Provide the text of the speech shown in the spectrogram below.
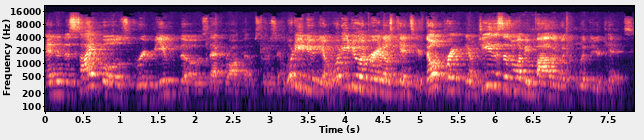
And the disciples rebuked those that brought them. So they said, What are you doing? You know, what are you doing bringing those kids here? Don't bring, you know, Jesus doesn't want to be bothered with, with your kids.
